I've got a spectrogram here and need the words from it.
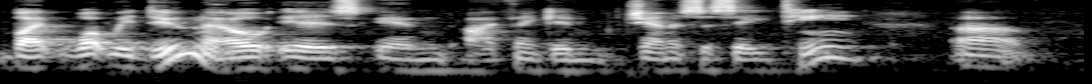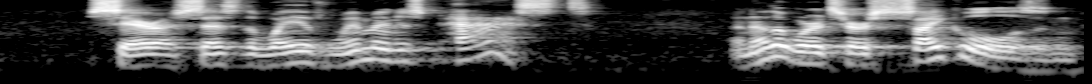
But what we do know is in, I think, in Genesis 18, uh, Sarah says the way of women is past. In other words, her cycles and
